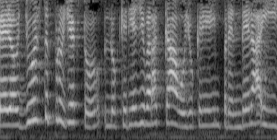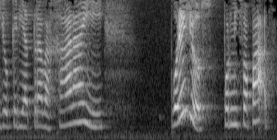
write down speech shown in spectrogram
pero yo este proyecto lo quería llevar a cabo, yo quería emprender ahí, yo quería trabajar ahí por ellos, por mis papás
